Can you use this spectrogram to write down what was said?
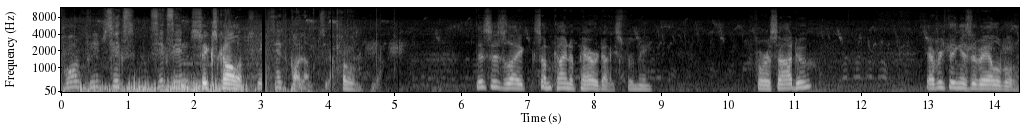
four, five, six. Six in Six columns. six, six columns. Yeah. Oh. Yeah. This is like some kind of paradise for me. For a sadhu, everything is available.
